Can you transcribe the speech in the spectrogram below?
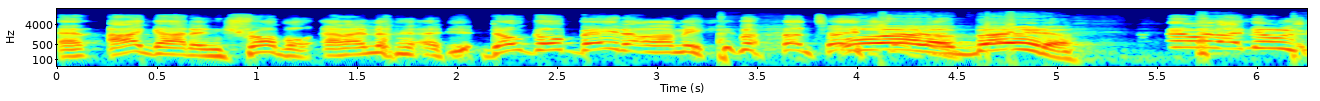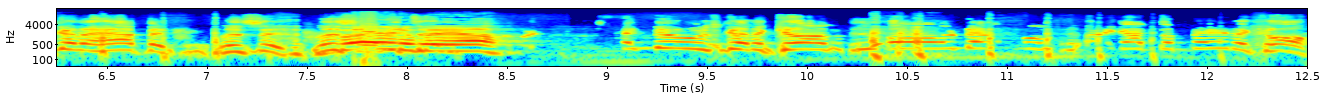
and I got in trouble. And I know, don't go beta on me. But I'll tell you what something. a beta! I knew, it, I knew it was going to happen. Listen, listen. Beta man. I knew it was going to come. Oh no, I got the beta call.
